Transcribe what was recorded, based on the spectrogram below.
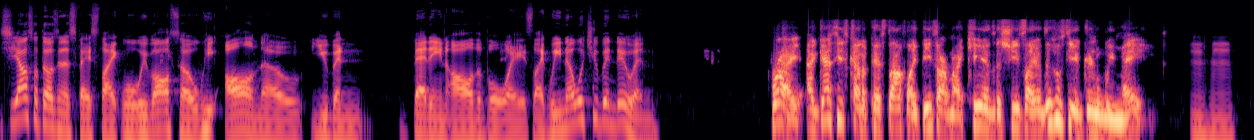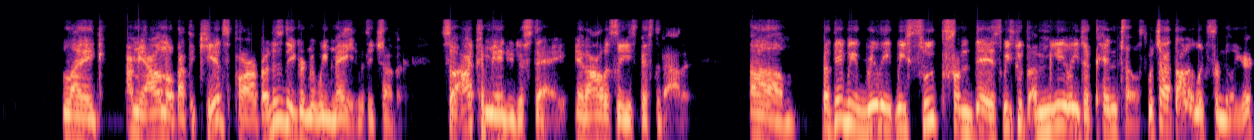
she also throws in his face like, "Well, we've also we all know you've been betting all the boys. Like, we know what you've been doing." "Right." I guess he's kind of pissed off. Like, these are my kids, and she's like, "This was the agreement we made." Mm-hmm. like I mean, I don't know about the kids part, but this is the agreement we made with each other. So I command you to stay. And obviously he's pissed about it. Um, but then we really we swoop from this, we swoop immediately to Pentos, which I thought it looked familiar.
